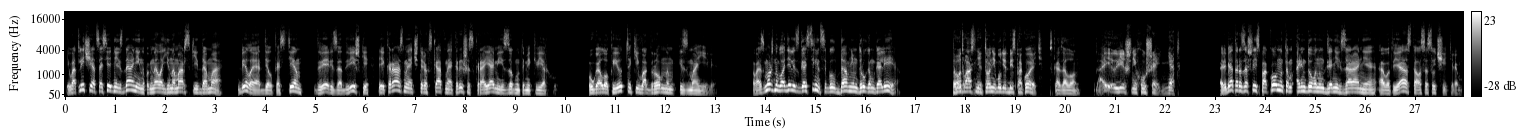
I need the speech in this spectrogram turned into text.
и в отличие от соседних зданий напоминала яномарские дома, белая отделка стен, двери-задвижки и красная четырехскатная крыша с краями изогнутыми кверху. Уголок ют таки в огромном Измаиле. Возможно, владелец гостиницы был давним другом Галея. «Тут вас никто не будет беспокоить», — сказал он. «Да и лишних ушей нет». Ребята разошлись по комнатам, арендованным для них заранее, а вот я остался с учителем.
